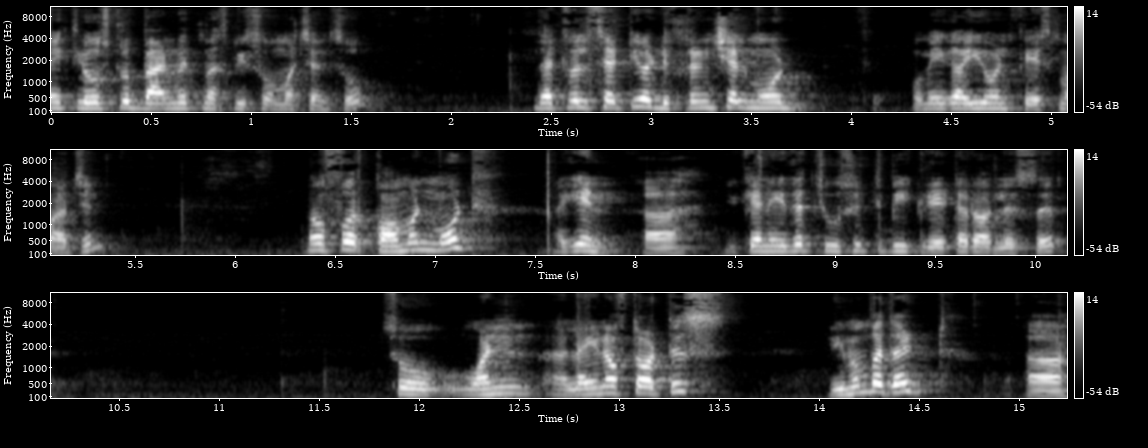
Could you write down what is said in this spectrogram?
my closed loop bandwidth must be so much and so. That will set your differential mode omega u and phase margin. Now for common mode again uh, you can either choose it to be greater or lesser. So one uh, line of thought is remember that uh,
